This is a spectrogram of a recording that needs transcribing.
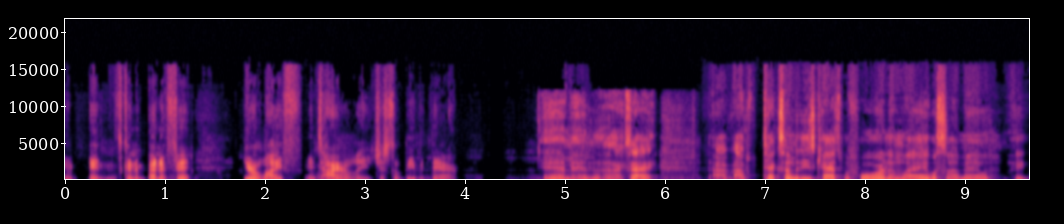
and and it's going to benefit your life entirely. Just to leave it there. Yeah, man. Like I say, I've, I've texted some of these cats before, and I'm like, "Hey, what's up, man? Like,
